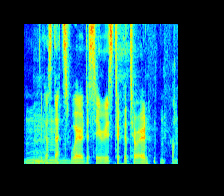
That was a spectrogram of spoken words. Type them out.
Mm. because that's where the series took a turn.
